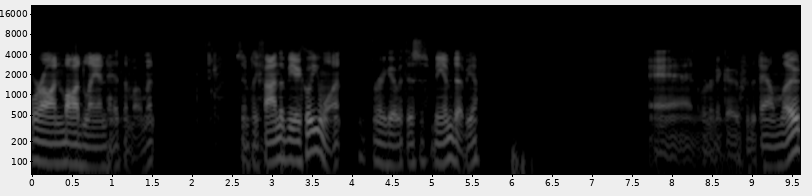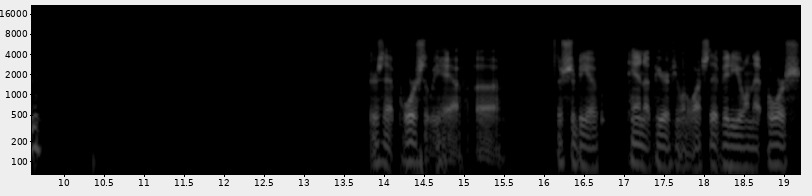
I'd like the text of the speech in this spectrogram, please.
we're on Modland at the moment. Simply find the vehicle you want. We're going to go with this BMW. And we're going to go for the download. There's that Porsche that we have. Uh, there should be a pin up here if you want to watch that video on that Porsche.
